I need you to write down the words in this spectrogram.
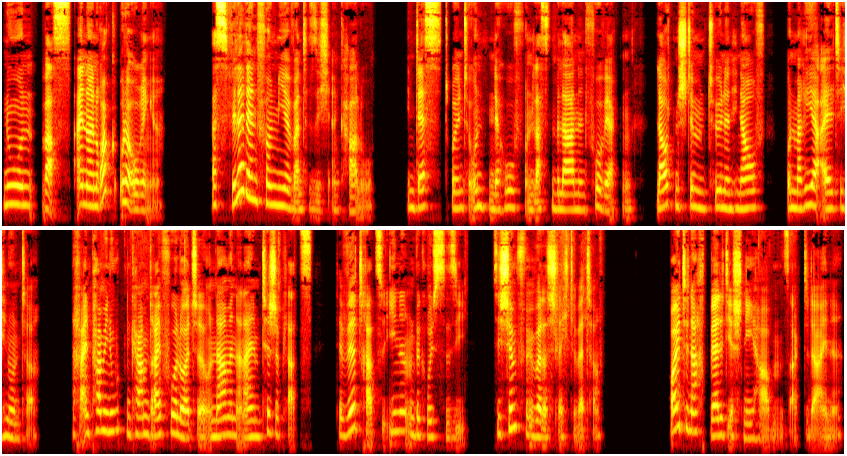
Nun, was? Einen neuen Rock oder Ohrringe? Was will er denn von mir? wandte sich an Carlo. Indes dröhnte unten der Hof von lastenbeladenen Fuhrwerken, lauten Stimmen tönen hinauf, und Maria eilte hinunter. Nach ein paar Minuten kamen drei Fuhrleute und nahmen an einem Tische Platz. Der Wirt trat zu ihnen und begrüßte sie. Sie schimpfen über das schlechte Wetter. Heute Nacht werdet ihr Schnee haben, sagte der eine.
